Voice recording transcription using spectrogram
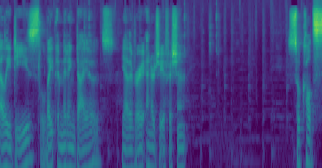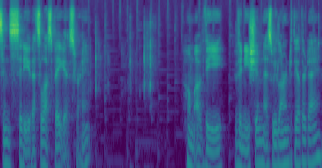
LEDs, light emitting diodes. Yeah, they're very energy efficient. So called Sin City, that's Las Vegas, right? Home of the Venetian, as we learned the other day.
